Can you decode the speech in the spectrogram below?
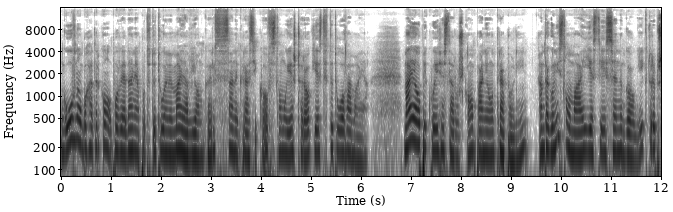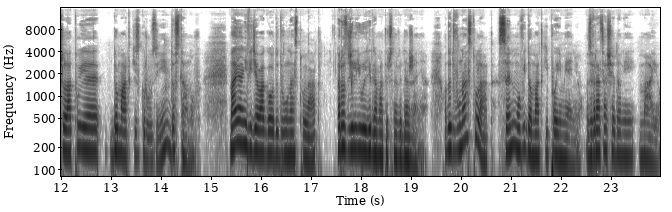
Główną bohaterką opowiadania pod tytułem Maja Wionkers Sany Krasikow z tomu Jeszcze rok jest tytułowa Maja. Maja opiekuje się staruszką, panią Trapoli. Antagonistą Mai jest jej syn Gogi, który przylatuje do matki z Gruzji, do Stanów. Maja nie widziała go od 12 lat. Rozdzieliły ich dramatyczne wydarzenia. Od 12 lat syn mówi do matki po imieniu. Zwraca się do niej Maju.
